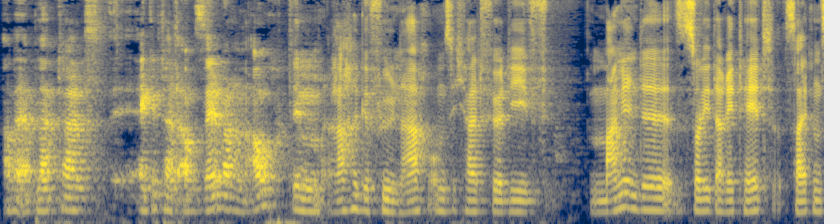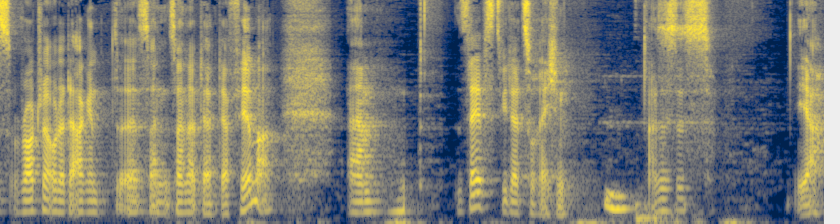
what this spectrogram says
Aber er bleibt halt, er gibt halt auch selber dann auch dem Rachegefühl nach, um sich halt für die mangelnde Solidarität seitens Roger oder der Agent äh, seiner, der, der Firma ähm, selbst wieder zu rächen. Mhm. Also es ist ja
